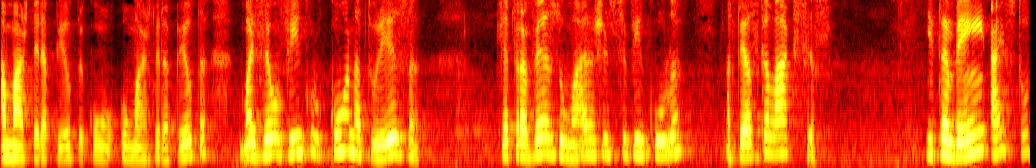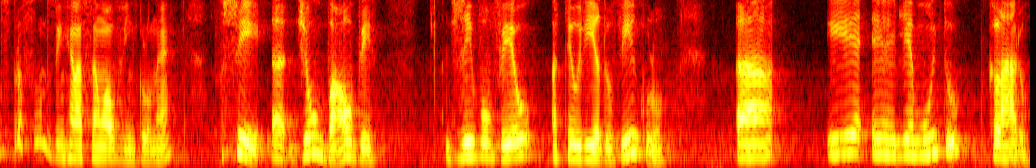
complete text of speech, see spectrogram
a mar terapeuta, com o mar terapeuta, mas é o vínculo com a natureza, que através do mar a gente se vincula até as galáxias. E também há estudos profundos em relação ao vínculo, né? Sim, uh, John Bowlby desenvolveu a teoria do vínculo uh, e ele é muito claro.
